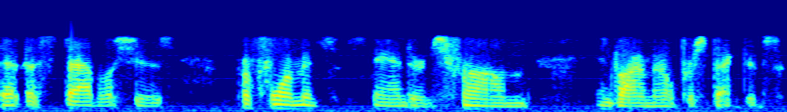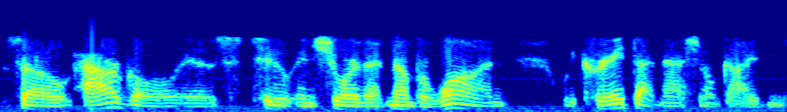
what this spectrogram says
that establishes performance standards from environmental perspectives. So our goal is to ensure that number one, we create that national guidance,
